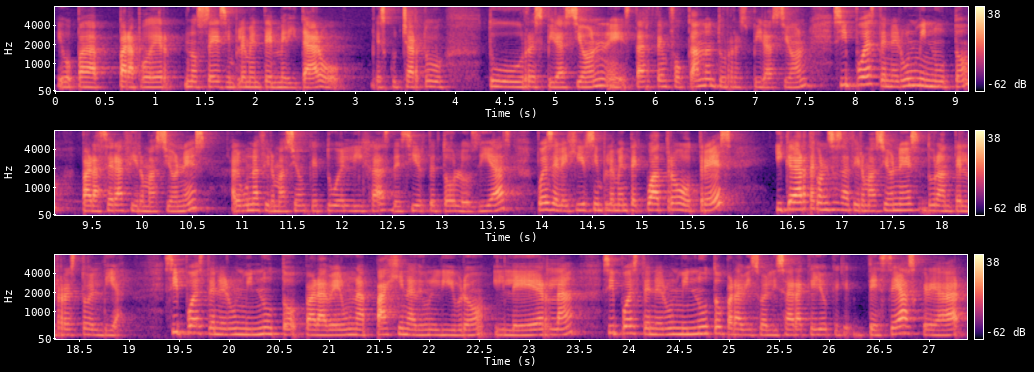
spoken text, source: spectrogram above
digo, para, para poder, no sé, simplemente meditar o escuchar tu, tu respiración, eh, estarte enfocando en tu respiración. Sí puedes tener un minuto para hacer afirmaciones, alguna afirmación que tú elijas, decirte todos los días. Puedes elegir simplemente cuatro o tres y quedarte con esas afirmaciones durante el resto del día. Sí puedes tener un minuto para ver una página de un libro y leerla. Sí puedes tener un minuto para visualizar aquello que deseas crear.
